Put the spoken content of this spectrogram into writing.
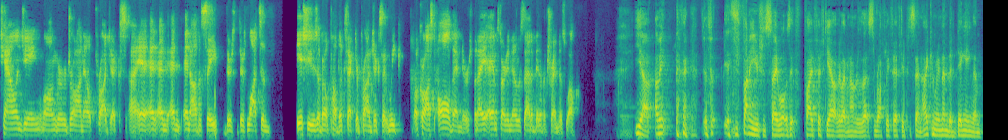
challenging, longer, drawn out projects. Uh, and, and, and, and obviously, there's, there's lots of issues about public sector projects that we across all vendors, but I, I am starting to notice that a bit of a trend as well. Yeah, I mean, it's funny you should say, what was it, 550 out of 1100? That's roughly 50%. I can remember dinging them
